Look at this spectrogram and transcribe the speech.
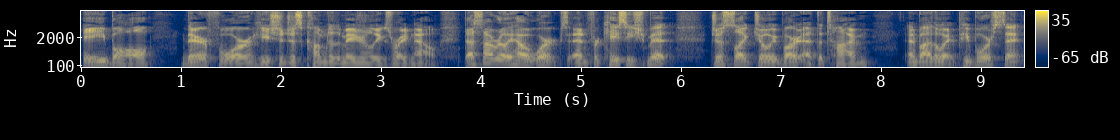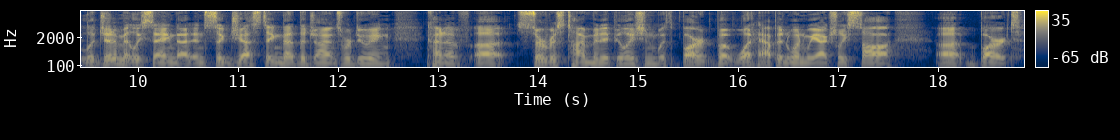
a ball, Therefore, he should just come to the major leagues right now. That's not really how it works. And for Casey Schmitt, just like Joey Bart at the time, and by the way, people were say- legitimately saying that and suggesting that the Giants were doing kind of uh, service time manipulation with Bart. But what happened when we actually saw uh, Bart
